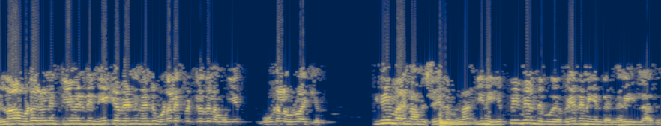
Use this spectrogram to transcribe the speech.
எல்லா உடல்களையும் தீவிரிந்து நீக்க வேண்டும் என்று உடலை பெற்றது நம்ம உயிர் உடலை உருவாக்கியது. இதே மாதிரி நாம செய்தோம்னா இனி எப்பயுமே அந்த வேதனை என்ற நிலை இல்லாது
